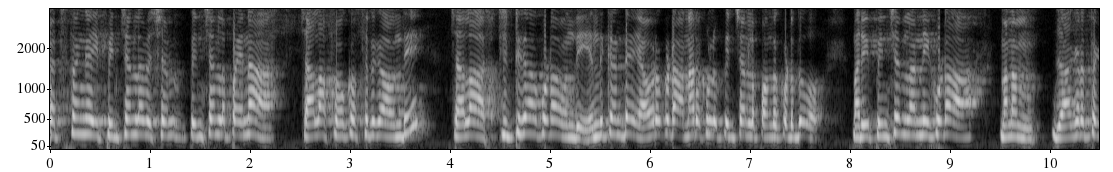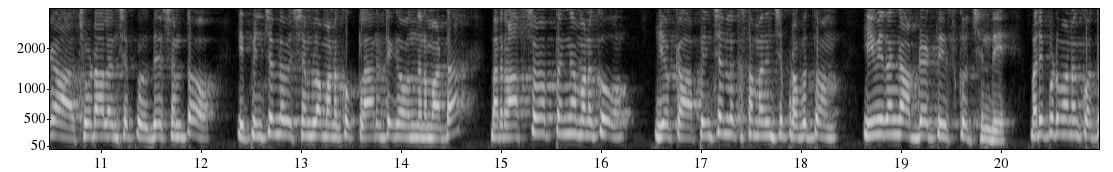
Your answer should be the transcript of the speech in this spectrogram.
ఖచ్చితంగా ఈ పింఛన్ల విషయం పింఛన్ల పైన చాలా ఫోకస్డ్గా ఉంది. చాలా స్ట్రిక్ట్గా కూడా ఉంది. ఎందుకంటే ఎవరు కూడా అనర్హులు పింఛన్లు పొందకూడదు. మరి ఈ పింఛన్లన్నీ కూడా మనం జాగ్రత్తగా చూడాలని చెప్పే ఉద్దేశంతో ఈ పింఛన్ల విషయంలో మనకు క్లారిటీగా ఉందన్నమాట. మరి రాష్ట్ర వ్యాప్తంగా మనకు ఈ యొక్క పింఛన్లకు సంబంధించి ప్రభుత్వం ఈ విధంగా అప్డేట్ తీసుకొచ్చింది. మరి ఇప్పుడు మనం కొత్త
